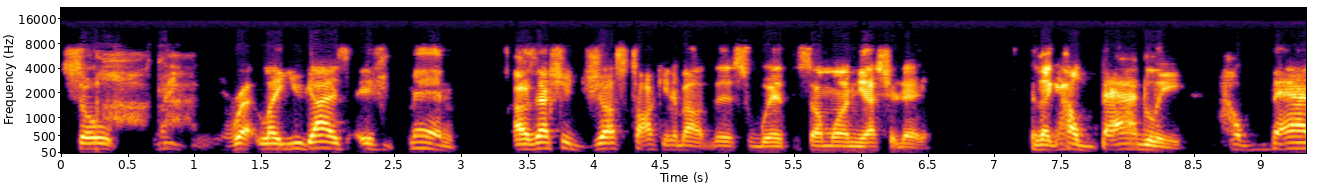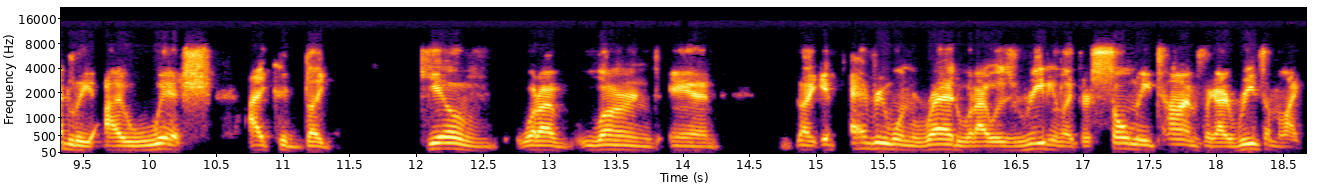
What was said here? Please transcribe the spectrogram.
So like, like you guys, if man, I was actually just talking about this with someone yesterday. Like how badly, how badly I wish I could like give what I've learned and like if everyone read what I was reading, like there's so many times like I read something like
